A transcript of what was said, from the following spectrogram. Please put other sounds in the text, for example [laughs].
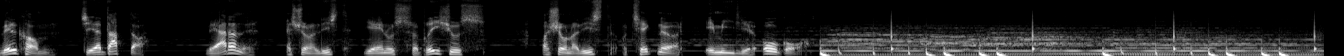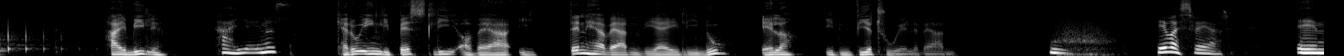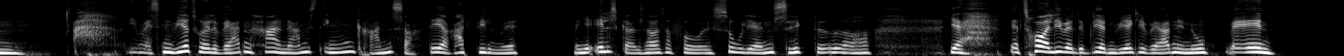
Velkommen til Adapter. Værterne er journalist Janus Fabricius og journalist og teknørd Emilie Ågård. Hej Emilie. Hej Janus. Kan du egentlig bedst lide at være i den her verden, vi er i lige nu, eller i den virtuelle verden? Uh, det var svært. Øhm, ah, jamen, altså, den virtuelle verden har jo nærmest ingen grænser. Det er jeg ret vild med. Men jeg elsker altså også at få øh, sol i ansigtet, og ja, jeg tror alligevel, det bliver den virkelige verden endnu. Men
